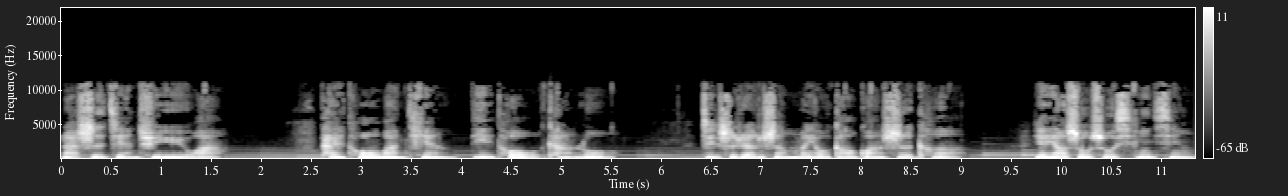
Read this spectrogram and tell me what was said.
让时间去遗忘。抬头望天，低头看路。即使人生没有高光时刻。也要收收心心，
